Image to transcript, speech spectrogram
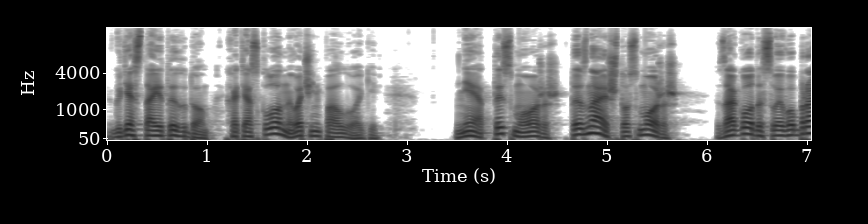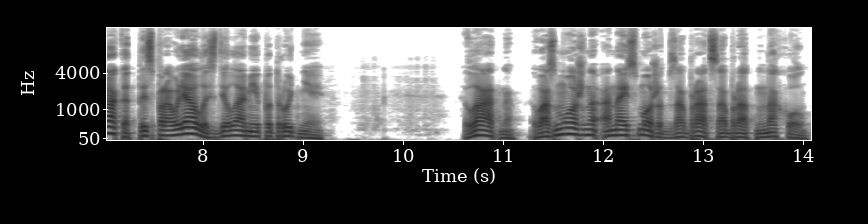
где стоит их дом, хотя склоны очень пологи. «Нет, ты сможешь. Ты знаешь, что сможешь. За годы своего брака ты справлялась с делами и потруднее». Ладно, возможно, она и сможет забраться обратно на холм,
